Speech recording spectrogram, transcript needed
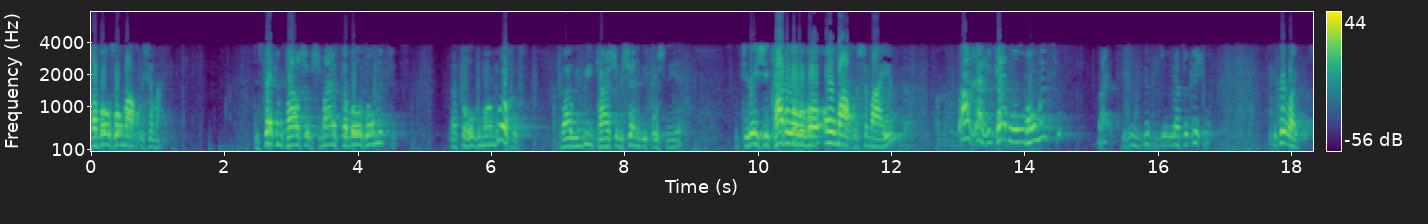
Kabbalah Zol Malchus Shemayim. The second parsha of Shema is Kabbalah Zol Mitzvah. That's the whole Gemara in Brachos. Why we read parsha Rishena before Shniya. Kadesh Kabbalah of Ol Malchus Shemayim. Achach Kabbalah of Ol Mitzvah. Right. That's a Krishna. You can say it like this.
